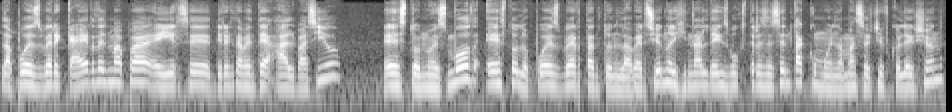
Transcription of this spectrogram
la puedes ver caer del mapa e irse directamente al vacío. Esto no es mod, esto lo puedes ver tanto en la versión original de Xbox 360 como en la Master Chief Collection.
